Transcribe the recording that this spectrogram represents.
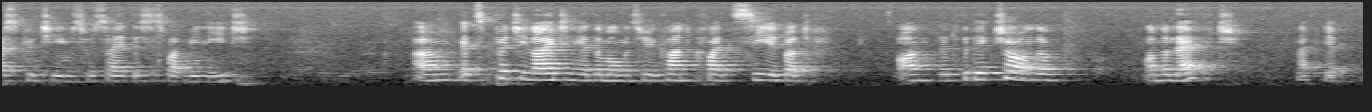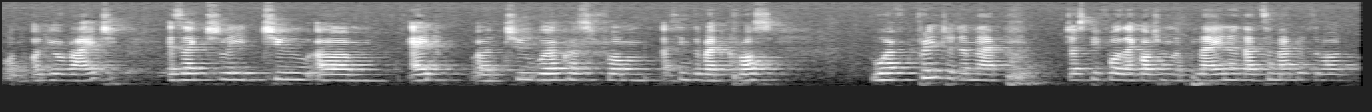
rescue teams who say, this is what we need. Um, it's pretty light in here at the moment, so you can't quite see it, but on the, the picture on the on the left, left yeah, on, on your right, is actually two, um, eight, uh, two workers from, I think, the Red Cross, who have printed a map just before they got on the plane, and that's a map that's about,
